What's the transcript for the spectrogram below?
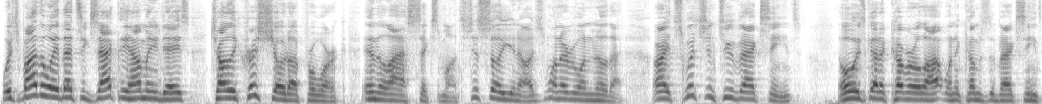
Which, by the way, that's exactly how many days Charlie Crist showed up for work in the last six months. Just so you know, I just want everyone to know that. All right, switching to vaccines. Always got to cover a lot when it comes to vaccines.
